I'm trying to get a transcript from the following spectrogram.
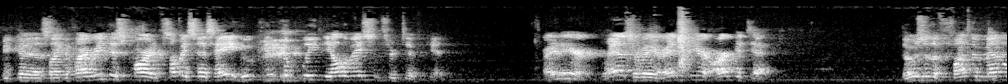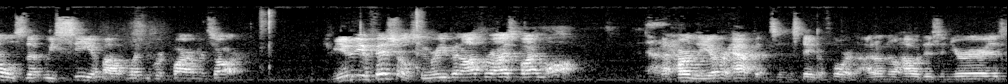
Because like if I read this part, if somebody says, hey, who can complete the elevation certificate? Right here, land surveyor, engineer, architect. Those are the fundamentals that we see about what the requirements are. Community officials who are even authorized by law. That hardly ever happens in the state of Florida. I don't know how it is in your areas,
